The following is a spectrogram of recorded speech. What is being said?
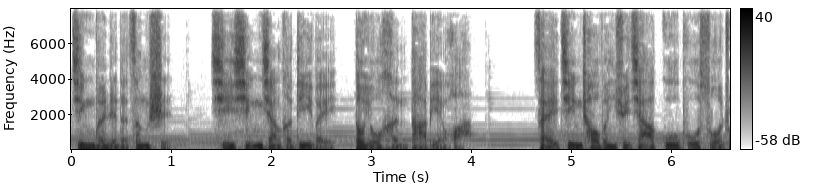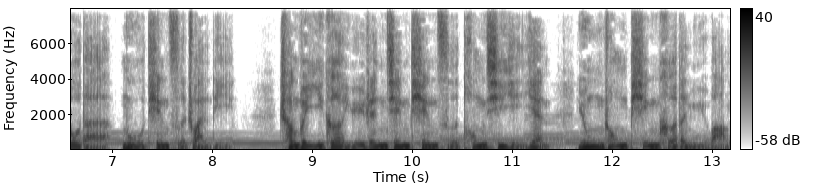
经文人的曾氏，其形象和地位都有很大变化。在晋朝文学家郭璞所著的《穆天子传》里，成为一个与人间天子同席饮宴、雍容平和的女王。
